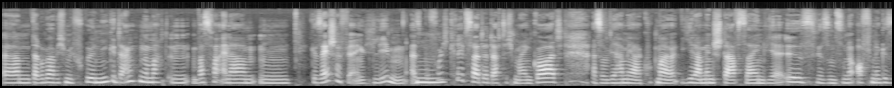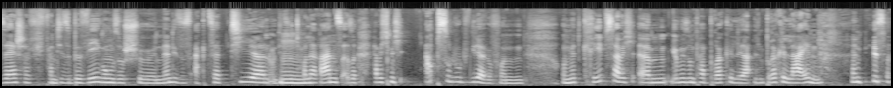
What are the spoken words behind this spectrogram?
ähm, darüber habe ich mir früher nie Gedanken gemacht, in was für einer mh, mm, Gesellschaft wir eigentlich leben. Also mhm. bevor ich Krebs hatte, dachte ich, mein Gott, also wir haben ja, guck mal, jeder Mensch darf sein, wie er ist. Wir sind so eine offene Gesellschaft. Ich fand diese Bewegung so schön, ne? dieses Akzeptieren und diese mhm. Toleranz. Also habe ich mich absolut wiedergefunden. Und mit Krebs habe ich ähm, irgendwie so ein paar Bröckele Bröckeleien an dieser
